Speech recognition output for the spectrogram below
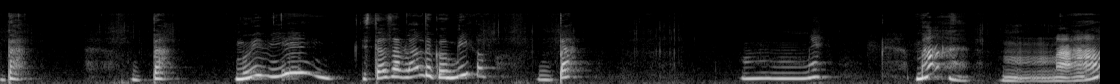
ba, ba. Muy bien, estás hablando conmigo. Ba. Ma. Ma.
